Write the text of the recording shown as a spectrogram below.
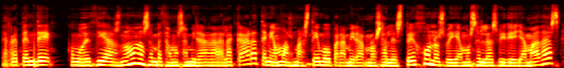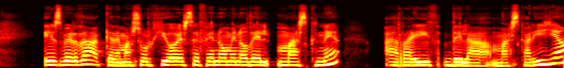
De repente, como decías, ¿no? nos empezamos a mirar a la cara, teníamos más tiempo para mirarnos al espejo, nos veíamos en las videollamadas. Es verdad que además surgió ese fenómeno del mascne a raíz de la mascarilla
